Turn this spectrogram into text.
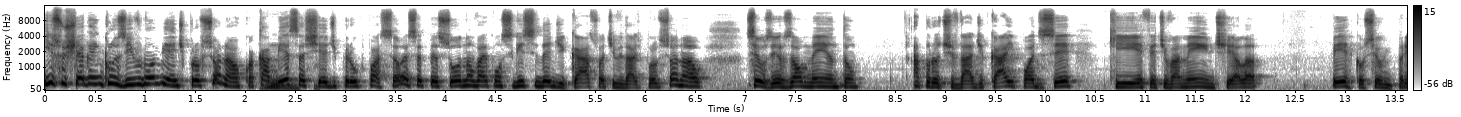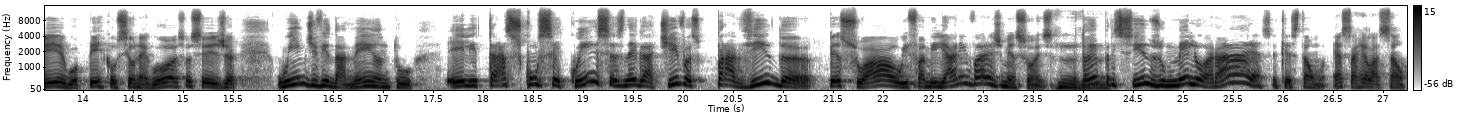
Isso chega inclusive no ambiente profissional, com a cabeça uhum. cheia de preocupação, essa pessoa não vai conseguir se dedicar à sua atividade profissional, seus erros aumentam, a produtividade cai, pode ser que efetivamente ela perca o seu emprego, perca o seu negócio, ou seja, o endividamento ele traz consequências negativas para a vida pessoal e familiar em várias dimensões. Uhum. Então é preciso melhorar essa questão, essa relação,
